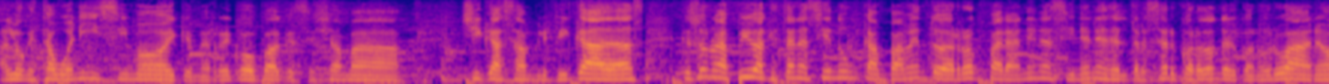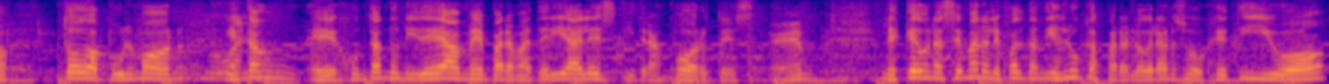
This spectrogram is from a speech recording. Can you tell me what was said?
algo que está buenísimo y que me recopa, que se llama Chicas Amplificadas, que son unas pibas que están haciendo un campamento de rock para nenas y nenes del tercer cordón del conurbano, todo a pulmón, y están eh, juntando un ideame para materiales y transportes. ¿eh? Les queda una semana, le faltan 10 lucas para lograr su objetivo,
